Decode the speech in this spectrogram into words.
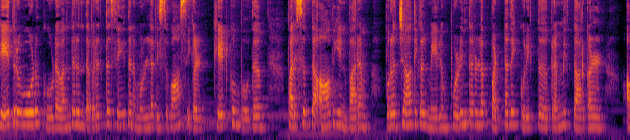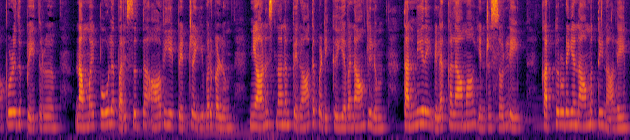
பேதுருவோடு கூட வந்திருந்த விருத்த சேதனமுள்ள விசுவாசிகள் கேட்கும்போது பரிசுத்த ஆவியின் வரம் புறஜாதிகள் மேலும் பொழிந்தருளப்பட்டதை குறித்து பிரமித்தார்கள். அப்பொழுது பேதுரு நம்மை போல பரிசுத்த ஆவியை பெற்ற இவர்களும் ஞானஸ்நானம் பெறாதபடிக்கு எவனாகிலும் தண்ணீரை விலக்கலாமா என்று சொல்லி கர்த்தருடைய நாமத்தினாலே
